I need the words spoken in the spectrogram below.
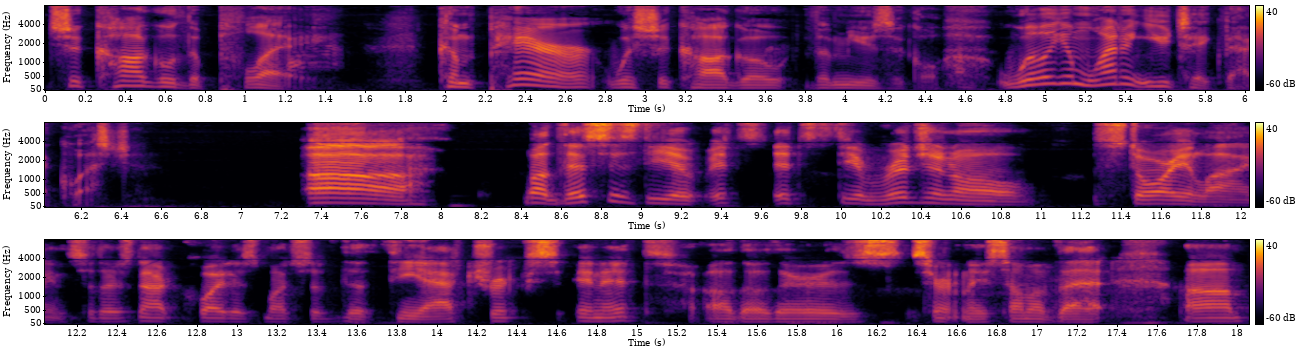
Chicago the play compare with Chicago the musical? William, why don't you take that question? Uh well, this is the it's it's the original storyline, so there's not quite as much of the theatrics in it, although there is certainly some of that. Um,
